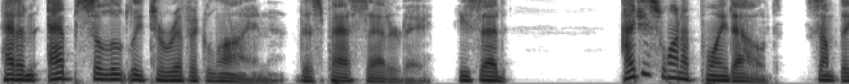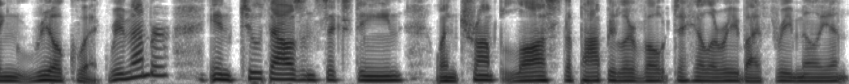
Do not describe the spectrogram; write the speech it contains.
had an absolutely terrific line this past Saturday. He said, I just want to point out something real quick. Remember in 2016 when Trump lost the popular vote to Hillary by 3 million?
